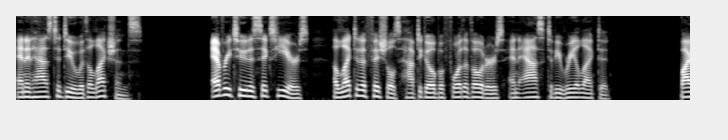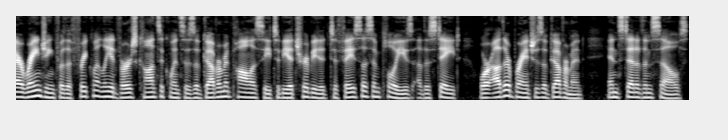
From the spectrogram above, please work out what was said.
and it has to do with elections. Every two to six years, elected officials have to go before the voters and ask to be re elected by arranging for the frequently adverse consequences of government policy to be attributed to faceless employees of the state or other branches of government instead of themselves,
